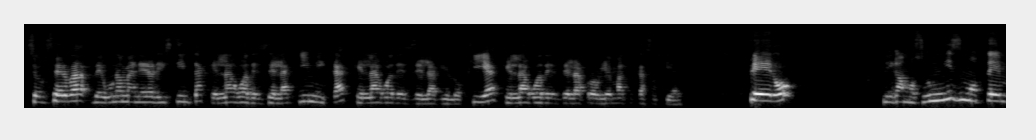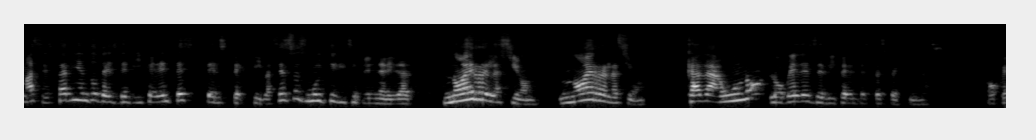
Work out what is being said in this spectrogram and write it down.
se observa de una manera distinta que el agua desde la química, que el agua desde la biología, que el agua desde la problemática social. Pero, digamos, un mismo tema se está viendo desde diferentes perspectivas. Eso es multidisciplinaridad. No hay relación, no hay relación. Cada uno lo ve desde diferentes perspectivas. ¿ok?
